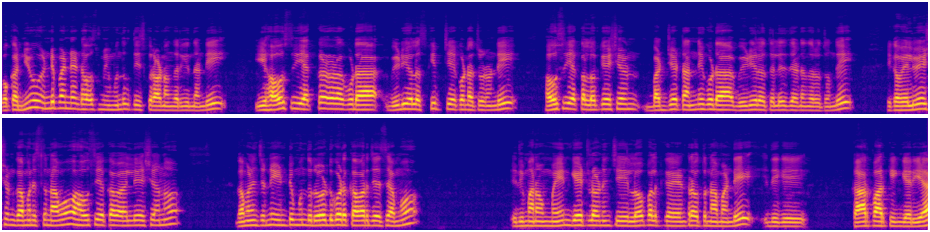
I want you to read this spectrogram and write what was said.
ఒక న్యూ ఇండిపెండెంట్ హౌస్ మీ ముందుకు తీసుకురావడం జరిగిందండి. ఈ హౌస్ ఎక్కడ కూడా వీడియోలో స్కిప్ చేయకుండా చూడండి. హౌస్ యొక్క లొకేషన్ బడ్జెట్ అన్నీ కూడా వీడియోలో తెలియజేయడం జరుగుతుంది. ఇక వెల్యుయేషన్ గమనిస్తున్నాము. హౌస్ యొక్క వెల్యుయేషన్ గమనించండి. ఇంటి ముందు రోడ్డు కూడా కవర్ చేశాము. ఇది మనం మెయిన్ గేట్లో నుంచి లోపలికి ఎంటర్ అవుతున్నామండి. ఇది కార్ పార్కింగ్ ఏరియా.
